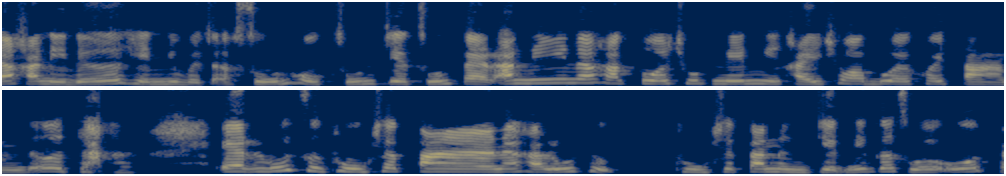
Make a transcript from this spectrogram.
นะคะนี่เด้อเห็นอยู่ประจากศูนย์หกศูนย์เจ็ดศูนย์แปดอันนี้นะคะ ตัวชุดเน้นมีใครชอบด้วยค่อยตามเด้อจ้ะแอดรู้สึกถูกชะตานะคะ รู้สึกถูกชะตาหนึ่งเจ็ดนี่ก็สวยโอ๊ยไป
